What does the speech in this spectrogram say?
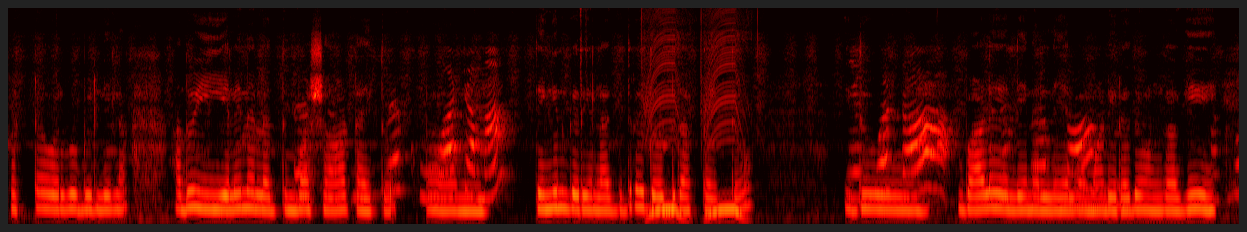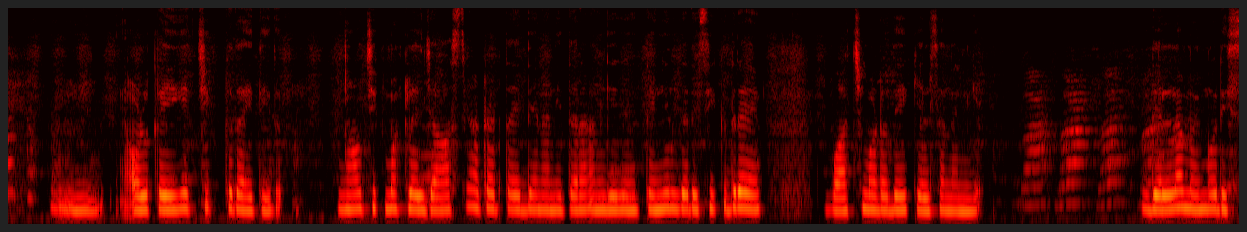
ಕಟ್ಟೋವರೆಗೂ ಬಿಡಲಿಲ್ಲ. ಅದು ಈ ಎಲೆನೆಲ್ಲ ತುಂಬ ಶಾರ್ಟ್ ಆಯಿತು. ತೆಂಗಿನ ಗರಿಯಲ್ಲಾಗಿದ್ದರೆ ದೊಡ್ಡದಾಗ್ತಾಯಿತ್ತು ಇದು ಬಾಳೆ ಎಲೆಯಲ್ಲಿ ಅಲ್ವಾ ಮಾಡಿರೋದು, ಹಂಗಾಗಿ ಅವಳ ಕೈಗೆ ಚಿಕ್ಕದಾಯ್ತು ಇದು. ನಾವು ಚಿಕ್ಕ ಮಕ್ಕಳಲ್ಲಿ ಜಾಸ್ತಿ ಆಟ ಆಡ್ತಾಯಿದ್ದೆ ನಾನು ಈ ಥರ. ನನಗೆ ತೆಂಗಿನ ಗರಿ ಸಿಕ್ಕಿದ್ರೆ ವಾಚ್ ಮಾಡೋದೇ ಕೆಲಸ ನನಗೆ. ಇದೆಲ್ಲ ಮೆಮೊರೀಸ್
